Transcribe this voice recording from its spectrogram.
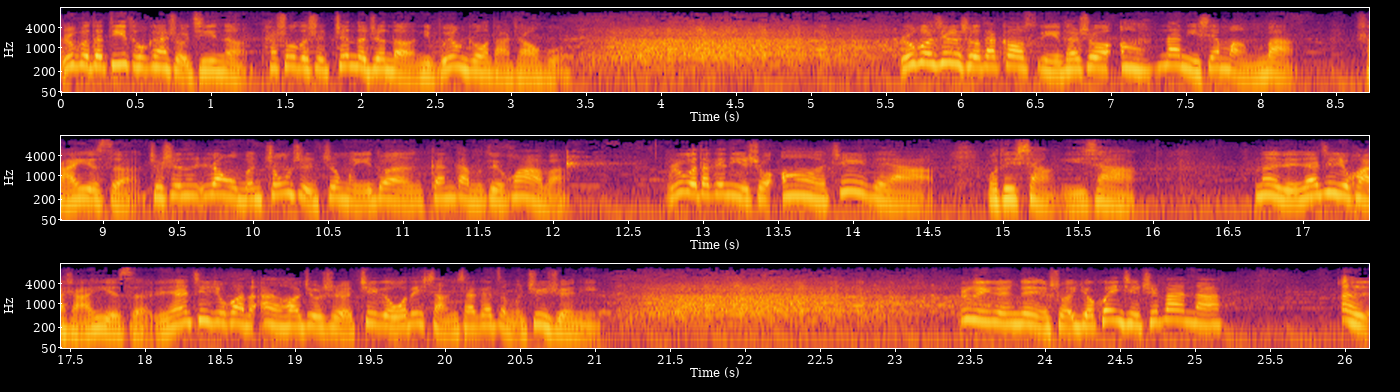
如果他低头看手机呢？他说的是真的，真的，你不用跟我打招呼。如果这个时候他告诉你，他说：“啊，那你先忙吧。”啥意思？就是让我们终止这么一段尴尬的对话吧。如果他跟你说：“哦，这个呀，我得想一下。”那人家这句话啥意思？人家这句话的暗号就是这个，我得想一下该怎么拒绝你。如果一个人跟你说：“有空一起吃饭呢？”嗯，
